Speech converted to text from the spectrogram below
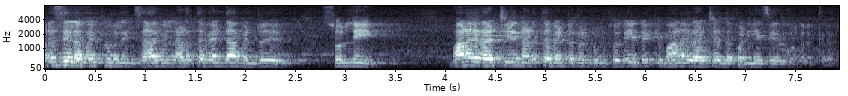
அரசியல் அமைப்புகளின் சார்பில் நடத்த வேண்டாம் என்று சொல்லி மாநகராட்சியை நடத்த வேண்டும் என்றும் சொல்லி இன்றைக்கு மாநகராட்சி அந்த பணியை செய்து கொண்டிருக்கிறது.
